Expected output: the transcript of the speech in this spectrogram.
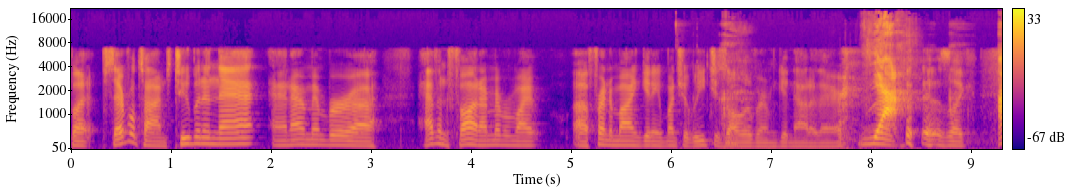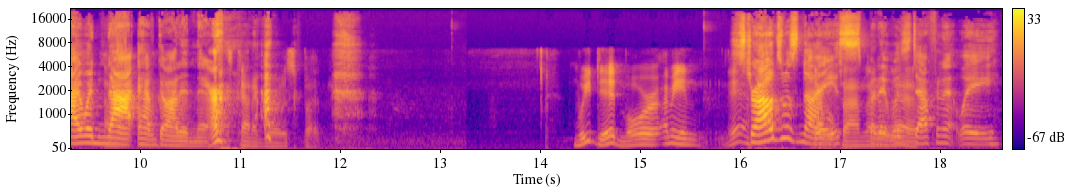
but several times tubing in that, and I remember uh, having fun. I remember my a friend of mine getting a bunch of leeches all over him getting out of there. Yeah. it was like I would not have gone in there. It's kind of gross, but we did more. I mean, yeah. Stroud's was nice, but it was that. definitely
